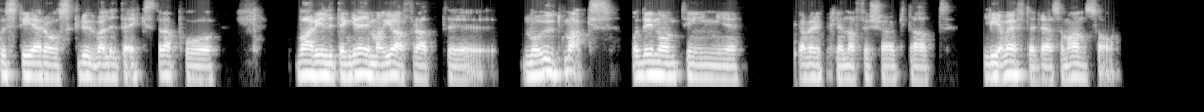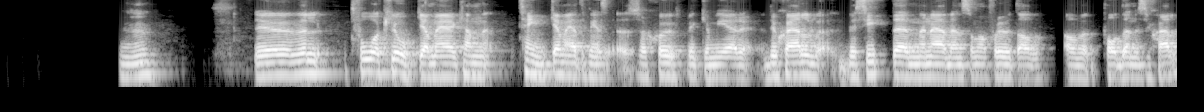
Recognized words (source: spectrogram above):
justera och skruva lite extra på varje liten grej man gör för att eh, nå ut max. Och det är någonting eh, jag verkligen har försökt att leva efter det som han sa. Mm. Det är väl två kloka, men jag kan tänka mig att det finns så sjukt mycket mer du själv besitter men även som man får ut av, av podden i sig själv.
